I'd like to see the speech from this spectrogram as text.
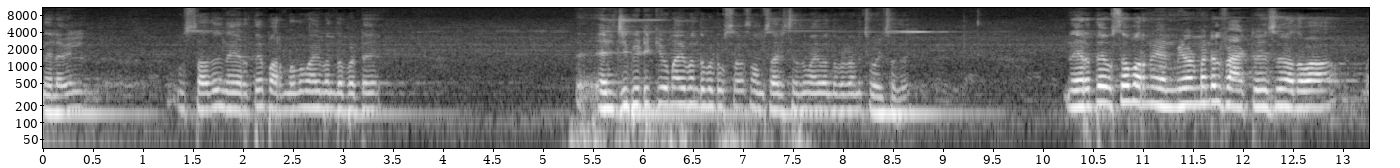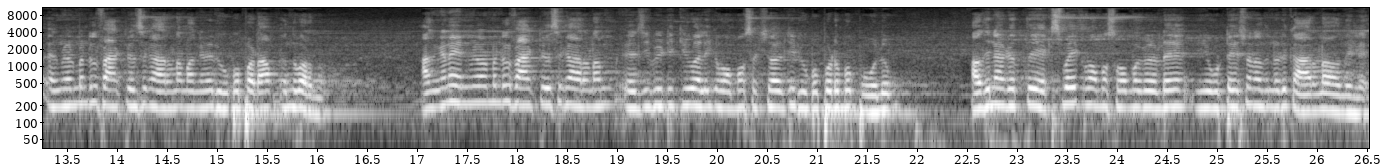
നിലവിൽ ഉസ്താദ് നേരത്തെ പറഞ്ഞതുമായി ബന്ധപ്പെട്ട് എൽ ജി ബി ടിക്കുമായി ബന്ധപ്പെട്ട് ഉസ്താദ് സംസാരിച്ചതുമായി ബന്ധപ്പെട്ടാണ് ചോദിച്ചത്. നേരത്തെ ഉസ്താദ് പറഞ്ഞു എൻവയോൺമെന്റൽ ഫാക്ടേഴ്സ് അഥവാ എൻവയോൺമെന്റൽ ഫാക്ടേഴ്സ് കാരണം അങ്ങനെ രൂപപ്പെടാം എന്ന് പറഞ്ഞു. അങ്ങനെ എൻവയോൺമെന്റൽ ഫാക്ടേഴ്സ് കാരണം L G B T Q അല്ലെങ്കിൽ ഹോമോസെക്ഷുവാലിറ്റി രൂപപ്പെടുമ്പോൾ പോലും അതിനകത്ത് എക്സ് വൈ ക്രോമസോമുകളുടെ മ്യൂട്ടേഷൻ അതിനൊരു കാരണമാകുന്നില്ലേ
